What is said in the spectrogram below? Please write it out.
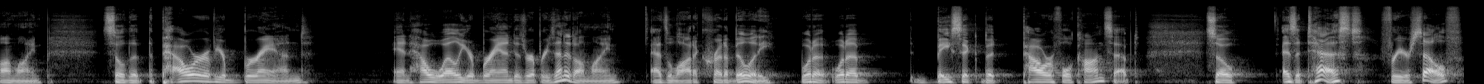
online so that the power of your brand and how well your brand is represented online adds a lot of credibility what a what a basic but powerful concept so as a test for yourself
